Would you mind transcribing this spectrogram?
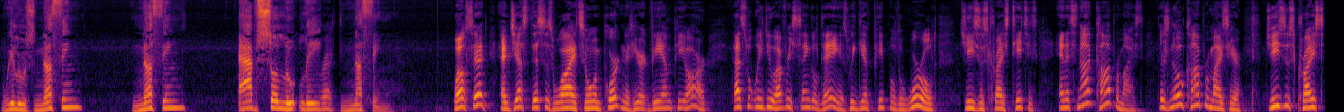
we lose nothing, nothing, absolutely Correct. nothing. Well said. And just this is why it's so important here at VMPR. That's what we do every single day is we give people the world Jesus Christ teachings. And it's not compromised. There's no compromise here. Jesus Christ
